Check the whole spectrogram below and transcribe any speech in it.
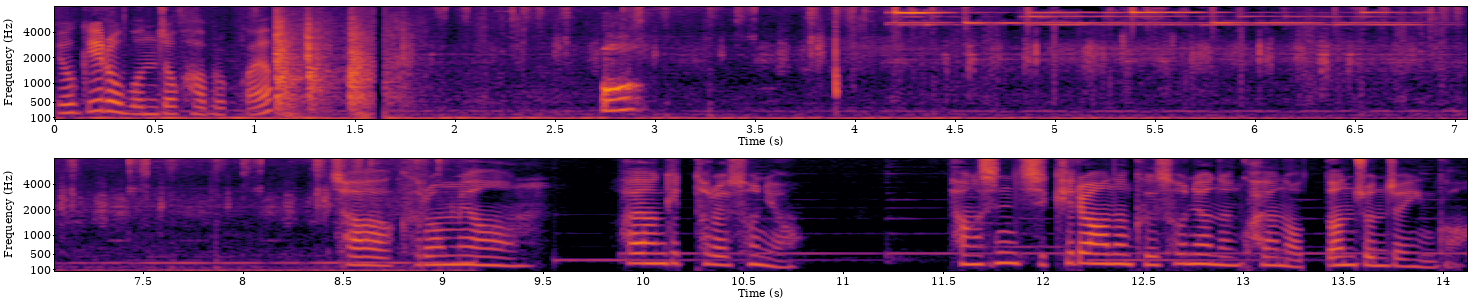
여기로 먼저 가볼까요? 네. 자, 그러면 하얀 깃털의 소녀. 당신이 지키려 하는 그 소녀는 과연 어떤 존재인가?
